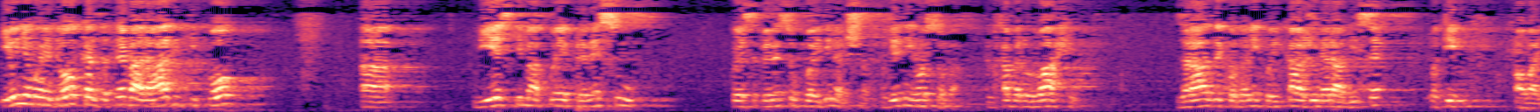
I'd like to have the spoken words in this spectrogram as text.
I u njemu je dokaz da treba raditi po a, vijestima koje prenesu koje se prenesu pojedinačno od jednih osoba. El haberu vahi. Za razliku od onih koji kažu ne radi se po tim ovaj,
